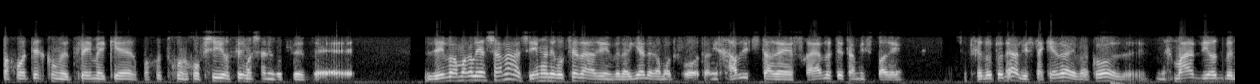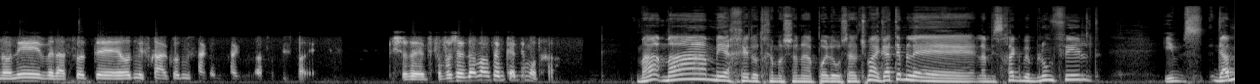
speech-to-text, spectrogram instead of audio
פחות איך קוראים לזה, פליימקר, פחות חופשי, עושה מה שאני רוצה. וזיו אמר לי השנה שאם אני רוצה להרים ולהגיע לרמות גבוהות, אני חייב להצטרף, חייב לתת את המספרים. שהתחילו, אתה יודע, להסתכל עליי והכל, נחמד להיות בינוני ולעשות אה, עוד משחק, עוד משחק, עוד משחק, ולעשות מספרים. כשבסופו של דבר זה מקדם אותך. מה, מה מייחד אתכם השנה, הפועל ירושלים? תשמע, הגעתם למשחק בבלומפילד, עם, גם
